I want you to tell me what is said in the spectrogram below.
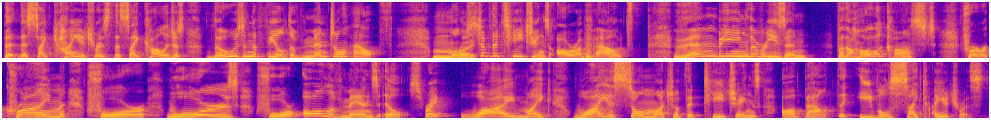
the, the psychiatrists, the psychologists, those in the field of mental health. Most Right. of the teachings are about them being the reason for the Holocaust, for crime, for wars, for all of man's ills, right? Why, Mike? Why is so much of the teachings about the evil psychiatrist?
